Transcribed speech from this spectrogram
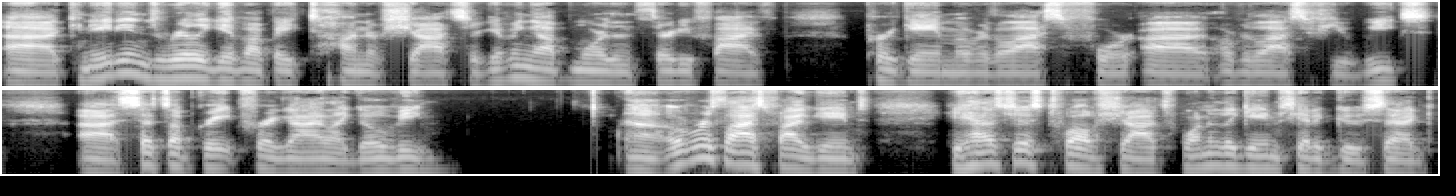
Uh, Canadiens really give up a ton of shots. They're giving up more than 35 per game over the last four uh, over the last few weeks. Uh, sets up great for a guy like Ovi. Uh, over his last five games, he has just 12 shots. One of the games he had a goose egg,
